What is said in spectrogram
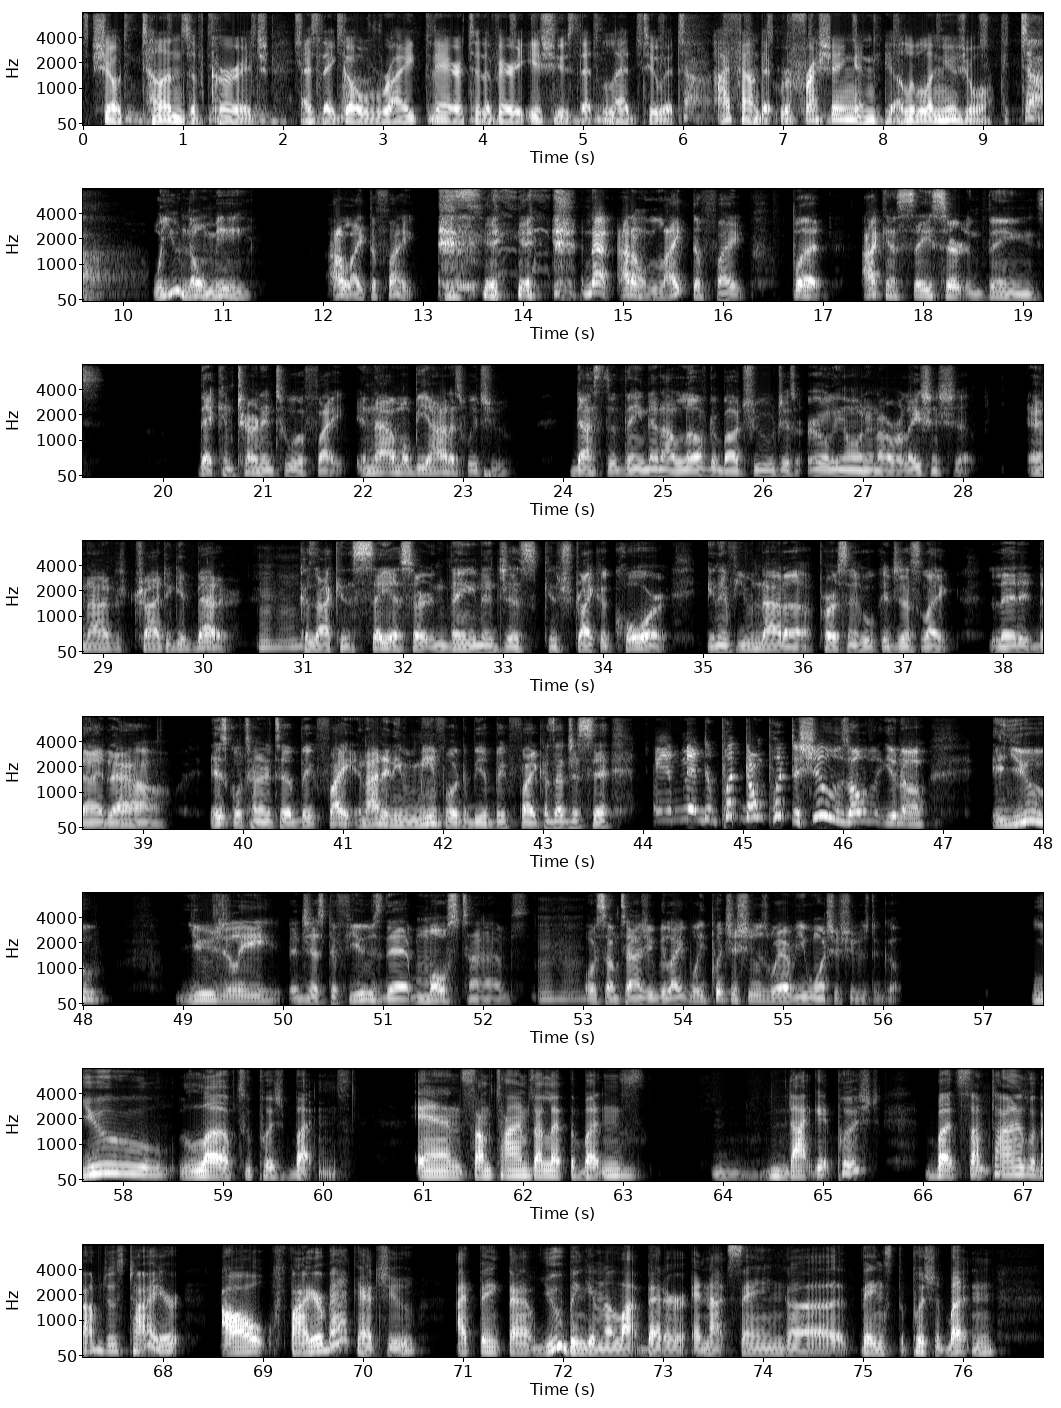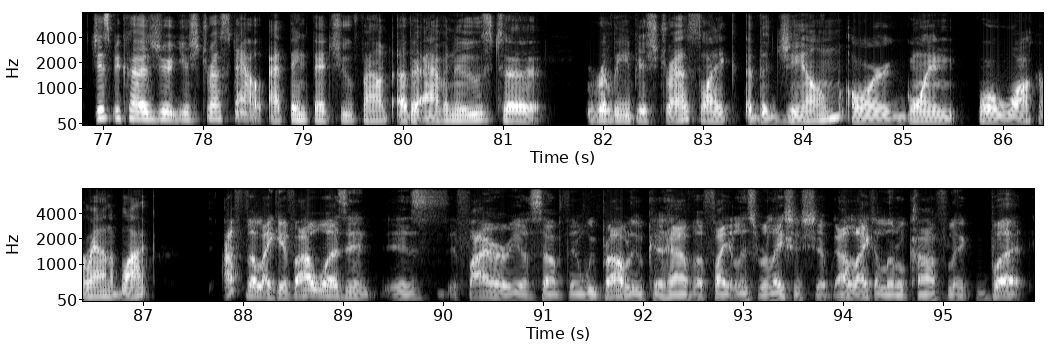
show tons of courage as they go right there to the very issues that led to it. I found it refreshing and a little unusual. Well, you know me. I like to fight. Not I don't like to fight, but I can say certain things that can turn into a fight. And now I'm gonna be honest with you. That's the thing that I loved about you just early on in our relationship. And I tried to get better mm-hmm. because I can say a certain thing that just can strike a chord. And if you're not a person who could just like let it die down, it's gonna turn into a big fight. And I didn't even mean for it to be a big fight because I just said hey, man, put don't put the shoes over, you know. And you usually just diffuse that most times, Mm-hmm. or sometimes you'd be like, "Well, you put your shoes wherever you want your shoes to go." You love to push buttons. And sometimes I let the buttons not get pushed. But sometimes when I'm just tired, I'll fire back at you. I think that you've been getting a lot better at not saying uh, things to push a button just because you're you're stressed out. I think that you found other avenues to relieve your stress, like the gym or going for a walk around a block. I feel like if I wasn't as fiery or something, we probably could have a fightless relationship. I like a little conflict, but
